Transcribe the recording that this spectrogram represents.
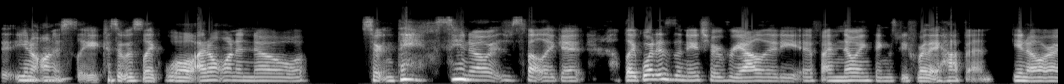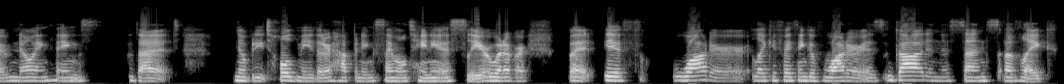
you know mm-hmm. honestly because it was like well i don't want to know certain things you know it just felt like it like what is the nature of reality if i'm knowing things before they happen you know or i'm knowing mm-hmm. things that nobody told me that are happening simultaneously or whatever but if water like if i think of water as god in the sense of like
